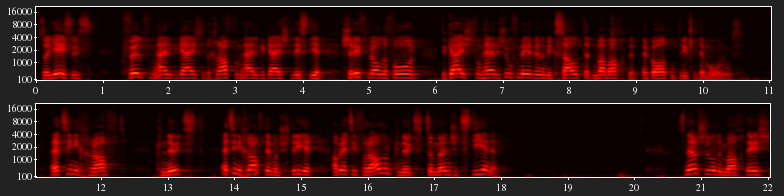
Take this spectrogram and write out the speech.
So Jesus, gefüllt vom Heiligen Geist, in der Kraft vom Heiligen Geist, liest die Schriftrolle vor. Der Geist vom Herrn ist auf mir, weil er mich gesalbt hat. Und was macht er? Er geht und treibt den Dämon aus. Er hat seine Kraft genützt, er hat seine Kraft demonstriert, aber er hat sie vor allem genützt, um Menschen zu dienen. Das nächste, was er macht, ist,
